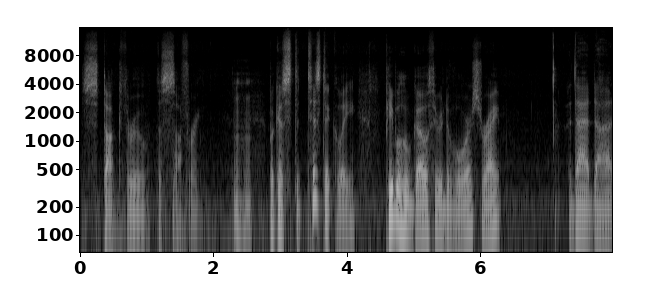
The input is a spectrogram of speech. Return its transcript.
stuck through the suffering." Mm-hmm. Because statistically, people who go through divorce, right, that uh,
